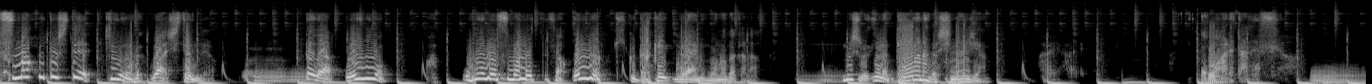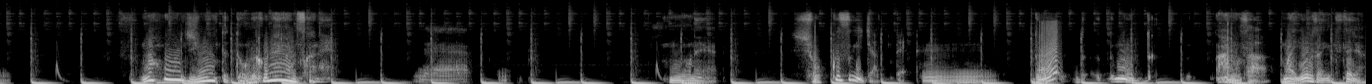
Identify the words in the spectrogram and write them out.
スマホとして機能はしてんだよ。ただ、俺の、俺のスマホってさ、音楽聴くだけぐらいのものだから、うんむしろ今電話なんかしないじゃん。はいはい。壊れたですよ。うスマホの寿命ってどれくらいなんですかねん。ねもうね、ショックすぎちゃって。え。うんうん。どもうど、あのさ、前、ヨルさん言ってたじゃん。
